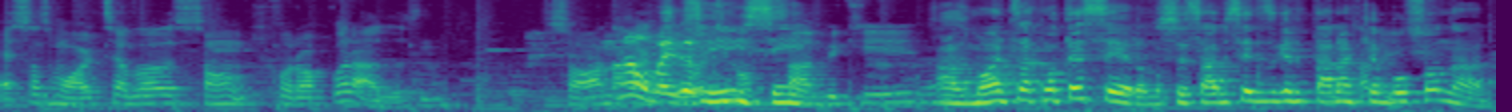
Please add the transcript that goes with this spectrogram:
essas mortes elas são, foram apuradas, né? Só na não, mas sim, não sim. sabe que. As mortes aconteceram, não se sabe se eles gritaram aqui é Bolsonaro.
